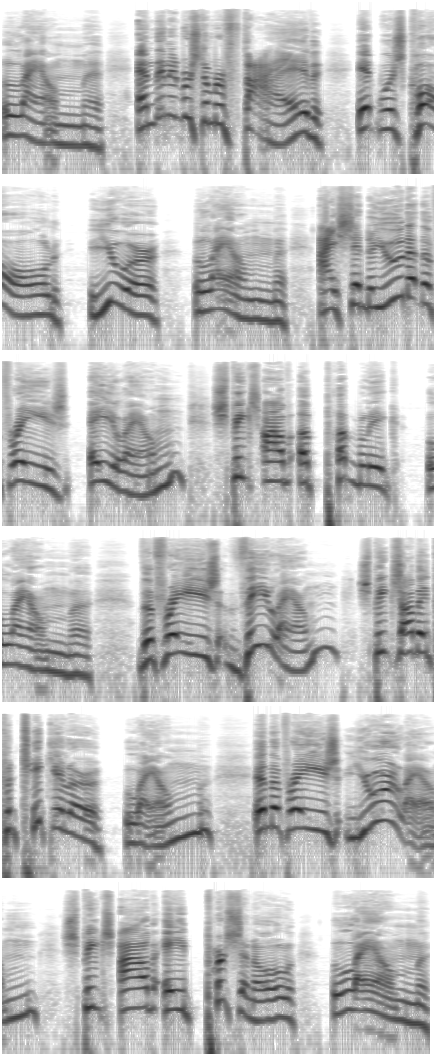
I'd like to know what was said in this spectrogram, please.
lamb. And then in verse number five, it was called your lamb. I said to you that the phrase a lamb speaks of a public lamb. The phrase the lamb speaks of a particular lamb. And the phrase your lamb speaks of a personal lamb.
